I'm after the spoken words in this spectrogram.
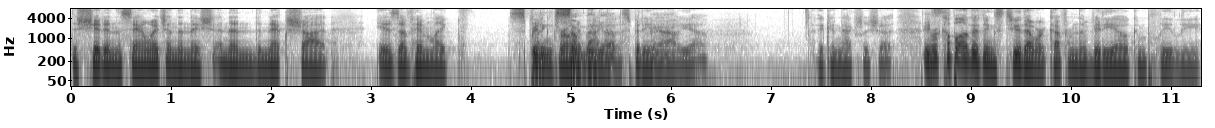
the shit in the sandwich, and then they sh- and then the next shot is of him like spitting like, it something up, out, spitting it Yeah. out. Yeah, They couldn't actually show it. There were a couple other things too that were cut from the video completely,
